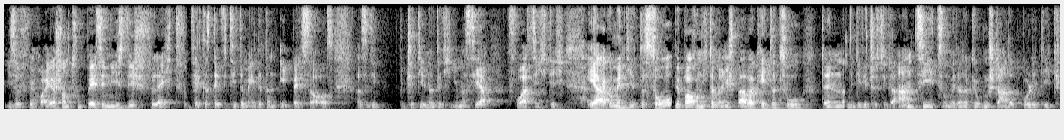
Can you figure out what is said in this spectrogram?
ist er für heuer schon zu pessimistisch. Vielleicht fällt das Defizit am Ende dann eh besser aus. Also die budgetiert natürlich immer sehr vorsichtig. Er argumentiert das so, wir brauchen nicht einmal ein Sparpaket dazu, denn wenn die Wirtschaft wieder anzieht und mit einer klugen Standardpolitik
